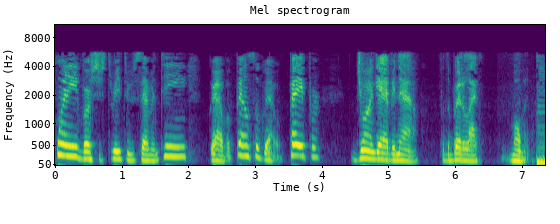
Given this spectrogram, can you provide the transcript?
20, verses 3 through 17. Grab a pencil, grab a paper. Join Gabby now for the of Life moment.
